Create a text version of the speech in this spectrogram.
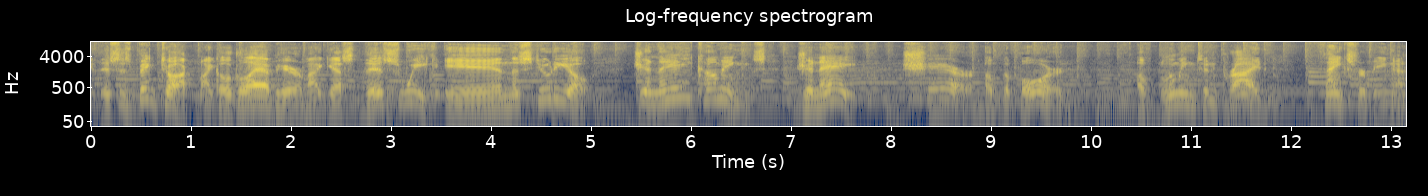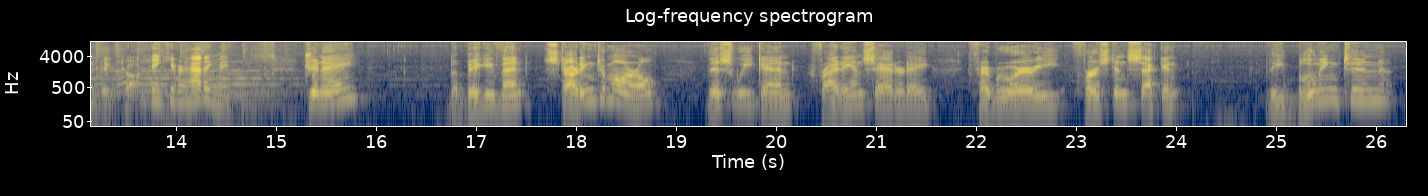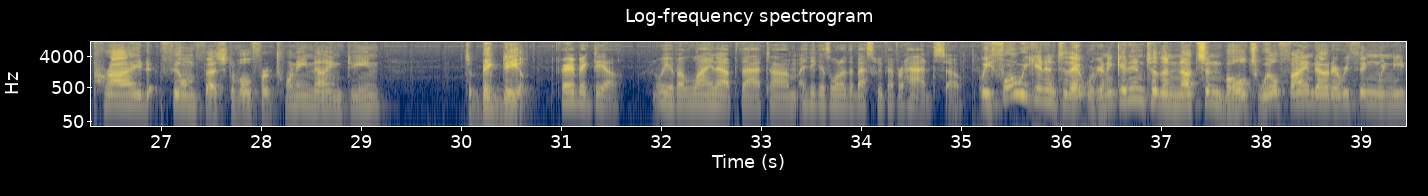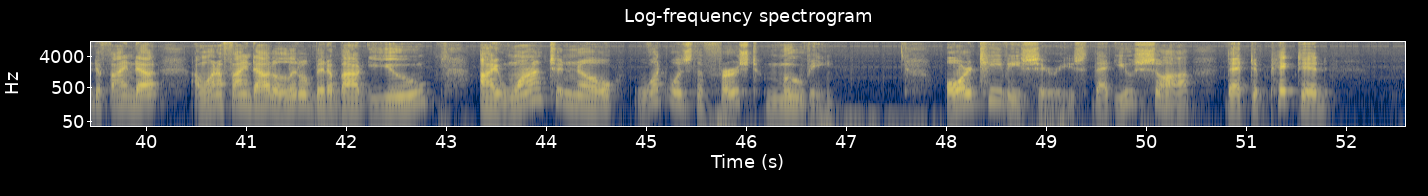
Hi, this is Big Talk. Michael Glab here. My guest this week in the studio, Janae Cummings. Janae, chair of the board of Bloomington Pride. Thanks for being on Big Talk. Thank you for having me. Janae, the big event starting tomorrow, this weekend, Friday and Saturday, February 1st and 2nd, the Bloomington Pride Film Festival for 2019. It's a big deal. Very big deal. We have a lineup that um, I think is one of the best we've ever had. So Before we get into that, we're going to get into the nuts and bolts. We'll find out everything we need to find out. I want to find out a little bit about you. I want to know what was the first movie or TV series that you saw that depicted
